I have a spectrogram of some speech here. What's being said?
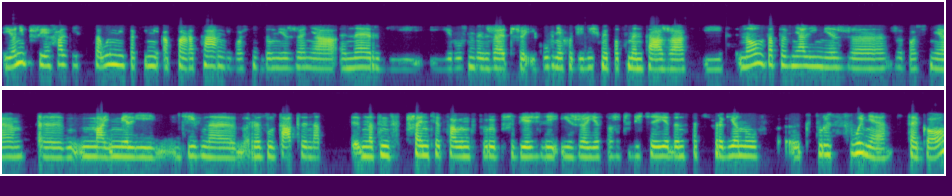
I oni przyjechali z całymi takimi aparatami właśnie do mierzenia energii i różnych rzeczy i głównie chodziliśmy po cmentarzach i no zapewniali mnie, że, że właśnie y, ma, mieli dziwne rezultaty na, na tym sprzęcie całym, który przywieźli i że jest to rzeczywiście jeden z takich regionów, y, który słynie z tego.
